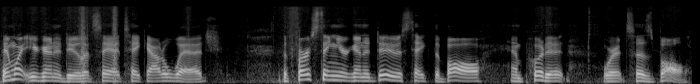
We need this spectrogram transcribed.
Then what you're going to do, let's say I take out a wedge. The first thing you're going to do is take the ball and put it where it says ball.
